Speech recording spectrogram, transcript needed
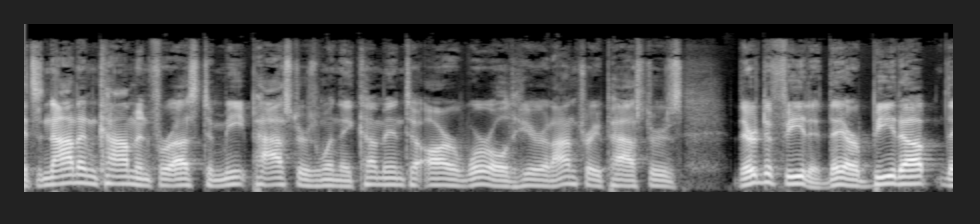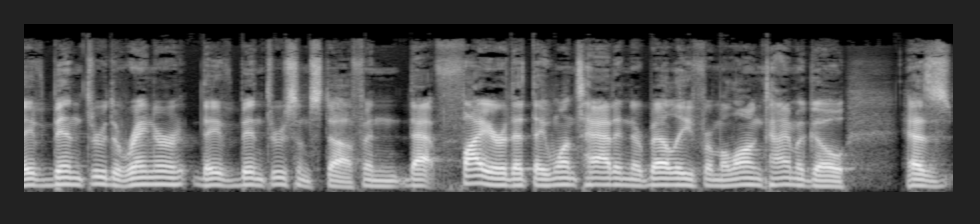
it's not uncommon for us to meet pastors when they come into our world here at EntrePastors they're defeated. They are beat up. They've been through the ringer. They've been through some stuff. And that fire that they once had in their belly from a long time ago has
